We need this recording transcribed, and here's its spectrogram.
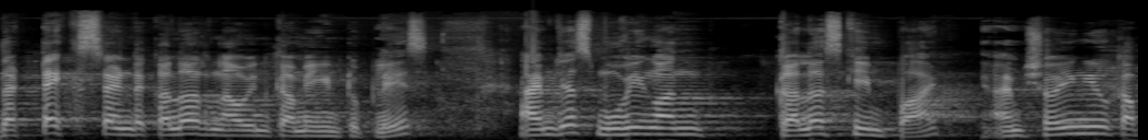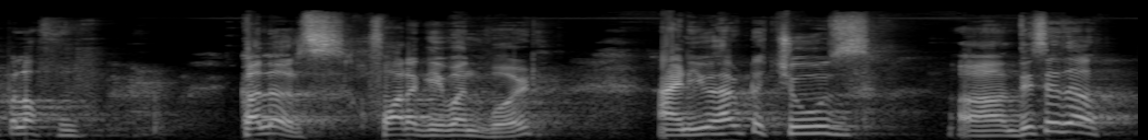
the text and the color now in coming into place i'm just moving on color scheme part. I'm showing you a couple of colors for a given word. And you have to choose uh, this is a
